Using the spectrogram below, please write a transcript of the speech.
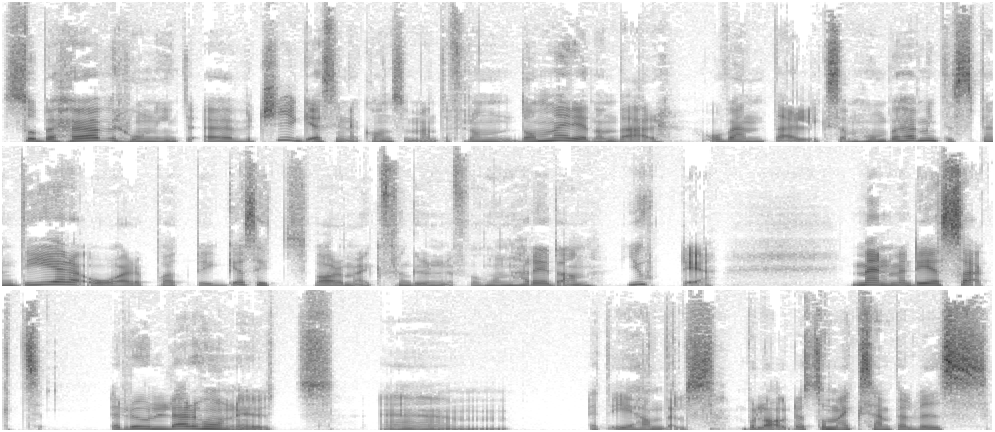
så behöver hon inte övertyga sina konsumenter, för de, de är redan där och väntar. Liksom. Hon behöver inte spendera år på att bygga sitt varumärke från grunden, för hon har redan gjort det. Men med det sagt, rullar hon ut eh, ett e-handelsbolag, som exempelvis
